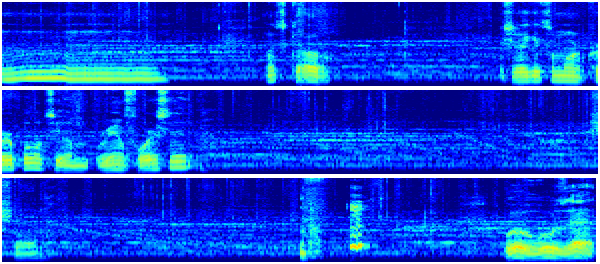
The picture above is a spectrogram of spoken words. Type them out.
Mm-hmm. Let's go. Should I get some more purple to um, reinforce it? Should. Whoa, what was that?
